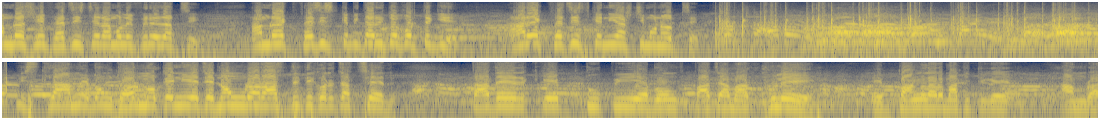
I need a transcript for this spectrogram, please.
আমরা সেই ফ্যাসিস্টের আমলে ফিরে যাচ্ছি। আমরা এক ফ্যাসিস্টকে বিতাড়িত করতে গিয়ে আরেক ফ্যাসিস্টকে নিয়ে আসছি মনে হচ্ছে। ইসলাম এবং ধর্মকে নিয়ে যে নোংরা রাজনীতি করে যাচ্ছেন তাদেরকে টুপি এবং পাজামা খুলে এই বাংলার মাটি থেকে আমরা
